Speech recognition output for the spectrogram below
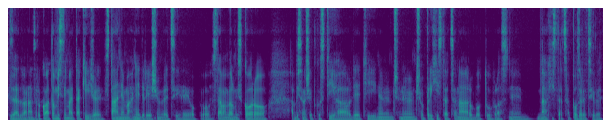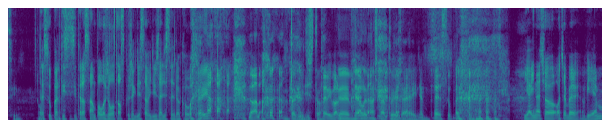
za 12 rokov. A to myslím aj taký, že stánem a hneď riešim veci. Hej, stávam veľmi skoro, aby som všetko stíhal, deti, neviem čo, neviem čo, prichystať sa na robotu, vlastne nachystať sa, pozrieť si veci. To je super, ty si si teraz sám položil otázku, že kde sa vidíš za 10 rokov. Hej? no áno. tak vidíš to. To je výborné. Mňa len naštartuješ a ja idem. To je super. Ja ináč o tebe viem,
